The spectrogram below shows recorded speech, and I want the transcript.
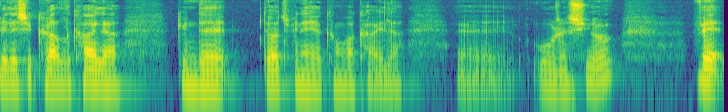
Birleşik Krallık hala günde 4 bine yakın vakayla e, uğraşıyor. Ve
